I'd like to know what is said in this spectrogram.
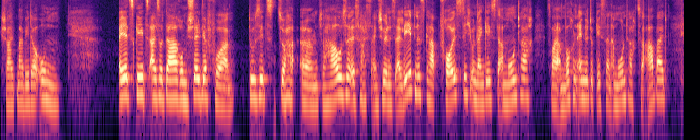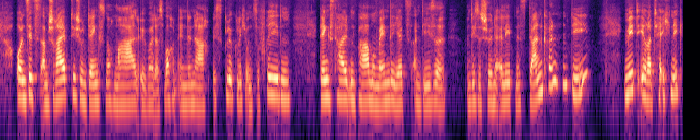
Ich schalte mal wieder um. Jetzt geht es also darum, stell dir vor, du sitzt zu, ähm, zu Hause, es hast ein schönes Erlebnis gehabt, freust dich und dann gehst du am Montag, es war am Wochenende, du gehst dann am Montag zur Arbeit und sitzt am Schreibtisch und denkst nochmal über das Wochenende nach, bist glücklich und zufrieden, denkst halt ein paar Momente jetzt an, diese, an dieses schöne Erlebnis. Dann könnten die mit ihrer Technik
